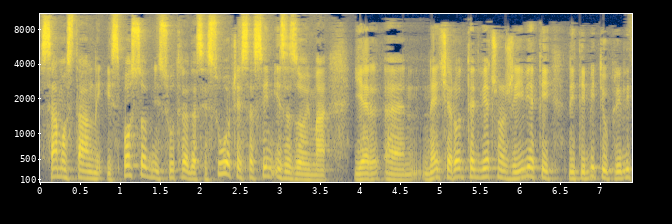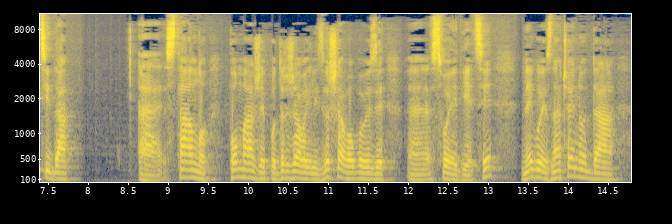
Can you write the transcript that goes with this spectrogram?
samostalni i sposobni sutra da se suoče sa svim izazovima, jer neće roditelj vječno živjeti niti biti u prilici da stalno pomaže, podržava ili izvršava obaveze svoje djece, nego je značajno da E,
